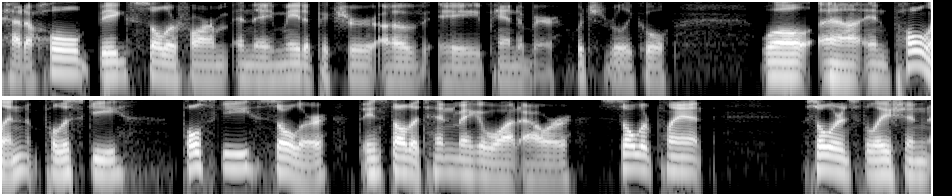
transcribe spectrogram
had a whole big solar farm and they made a picture of a panda bear, which is really cool. Well, uh, in Poland, Polski Polski Solar, they installed a 10 megawatt hour solar plant solar installation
